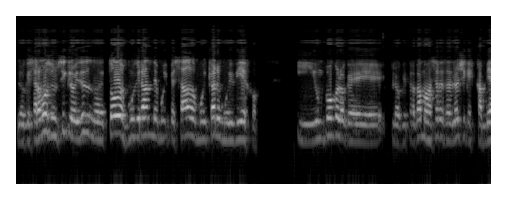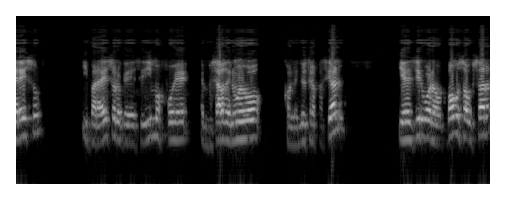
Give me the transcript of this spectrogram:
lo que se armó es un ciclo vicioso donde todo es muy grande, muy pesado, muy caro y muy viejo. Y un poco lo que, lo que tratamos de hacer desde Logic es cambiar eso y para eso lo que decidimos fue empezar de nuevo con la industria espacial y es decir, bueno, vamos a usar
